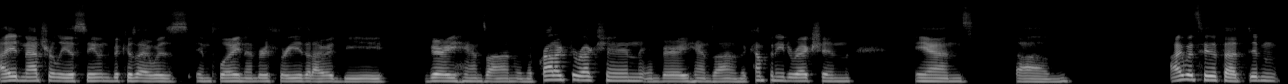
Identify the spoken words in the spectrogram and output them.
I had naturally assumed because I was employee number three that I would be very hands on in the product direction and very hands on in the company direction. And um, I would say that that didn't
